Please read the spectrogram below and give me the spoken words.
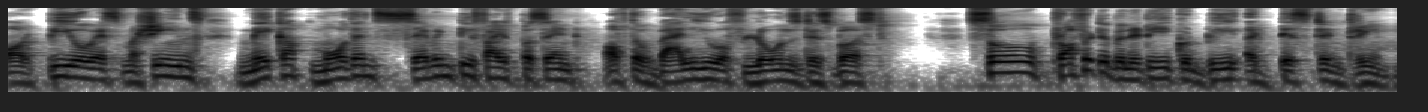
or POS machines make up more than 75% of the value of loans disbursed. So, profitability could be a distant dream.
